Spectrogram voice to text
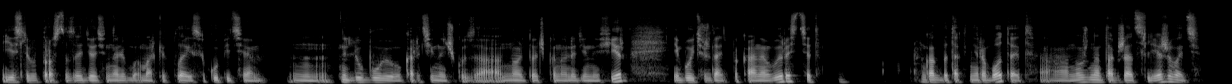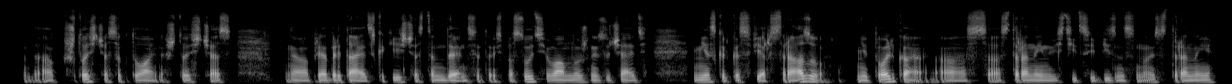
если вы просто зайдете на любой маркетплейс и купите любую картиночку за 0.01 эфир и будете ждать, пока она вырастет, как бы так не работает. А, нужно также отслеживать да, что сейчас актуально, что сейчас э, приобретается, какие сейчас тенденции. То есть, по сути, вам нужно изучать несколько сфер сразу, не только э, со стороны инвестиций бизнеса, но и со стороны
